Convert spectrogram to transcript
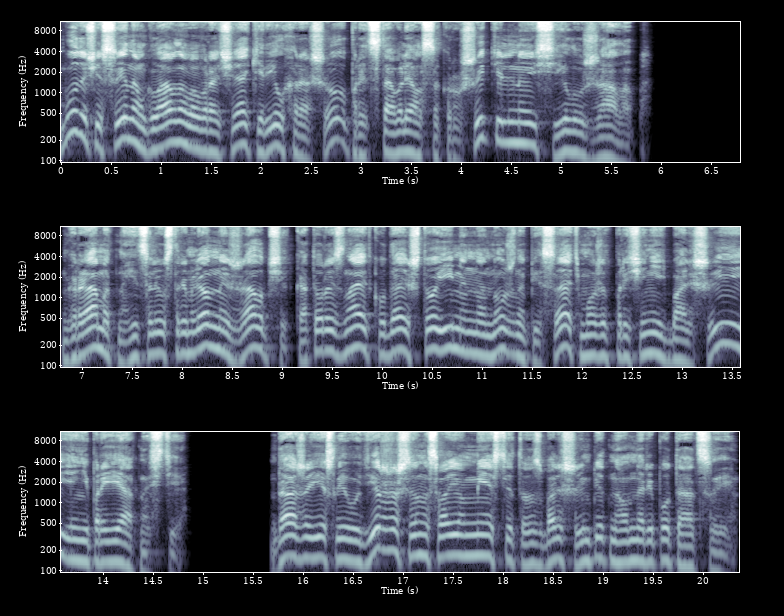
Будучи сыном главного врача, Кирилл хорошо представлял сокрушительную силу жалоб. Грамотный и целеустремленный жалобщик, который знает, куда и что именно нужно писать, может причинить большие неприятности. Даже если удержишься на своем месте, то с большим пятном на репутации.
